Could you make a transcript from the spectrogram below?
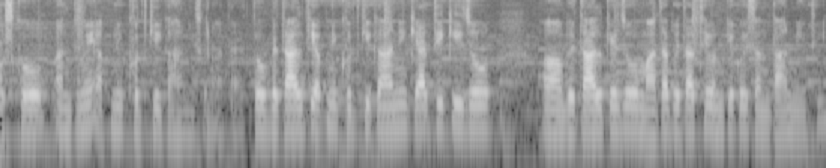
उसको अंत में अपनी खुद की कहानी सुनाता है। तो बेताल की अपनी खुद की कहानी क्या थी कि जो बेताल के जो माता पिता थे, उनके कोई संतान नहीं थी।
